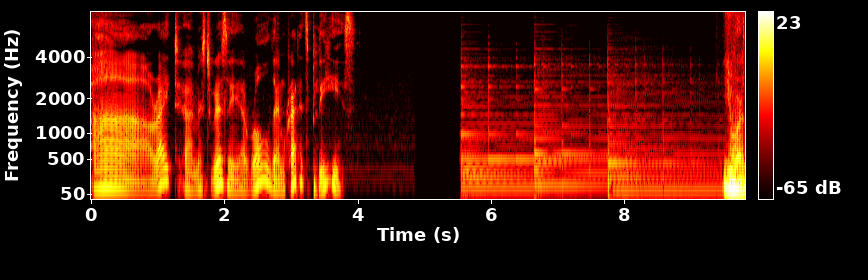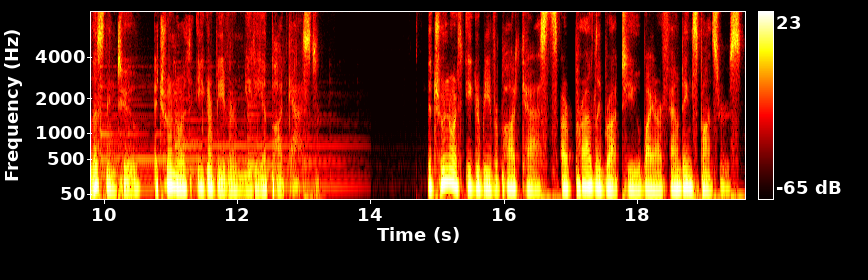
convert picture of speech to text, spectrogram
Ah, all right. Uh, Mr. Grizzly, uh, roll them credits, please. You are listening to a True North Eager Beaver media podcast. The True North Eager Beaver podcasts are proudly brought to you by our founding sponsors,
